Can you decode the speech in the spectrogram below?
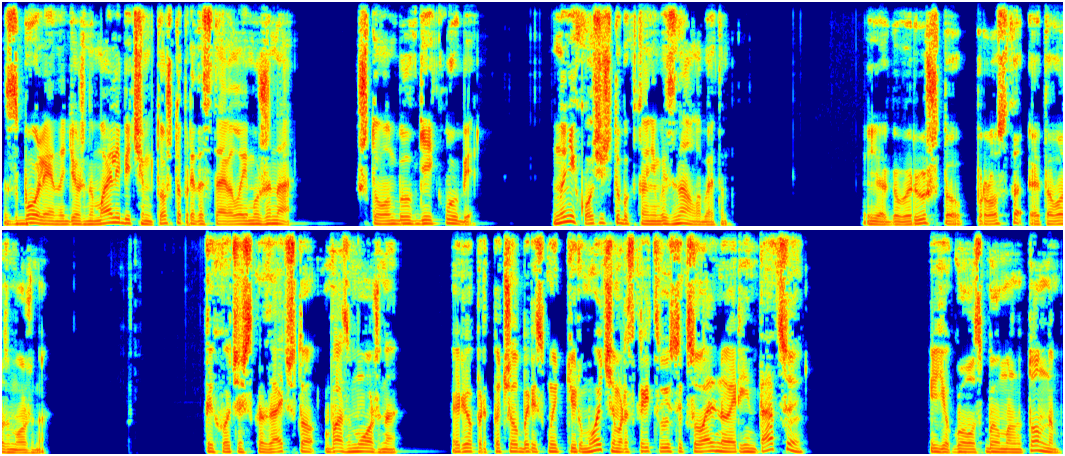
с более надежным алиби, чем то, что предоставила ему жена. Что он был в гей-клубе. Но не хочет, чтобы кто-нибудь знал об этом. Я говорю, что просто это возможно. Ты хочешь сказать, что возможно Рё предпочел бы рискнуть тюрьмой, чем раскрыть свою сексуальную ориентацию? Ее голос был монотонным,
